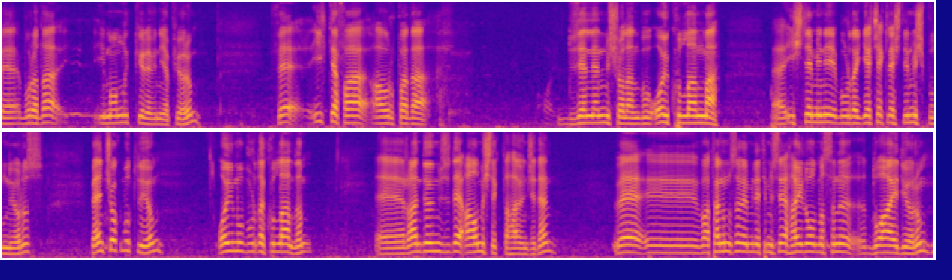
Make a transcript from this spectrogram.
ve burada imamlık görevini yapıyorum. Ve ilk defa Avrupa'da düzenlenmiş olan bu oy kullanma eee, işlemini burada gerçekleştirmiş bulunuyoruz. Ben çok mutluyum. Oyumu burada kullandım. Eee randevumuzu da almıştık daha önceden. Ve eee, vatanımıza ve milletimize hayırlı olmasını dua ediyorum.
